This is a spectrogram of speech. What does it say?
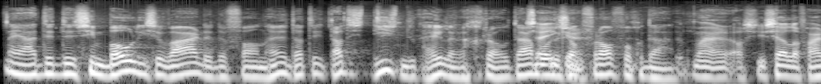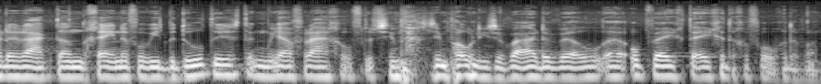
Nou ja, de, de symbolische waarde ervan, hè, dat, is, dat is, die is natuurlijk heel erg groot. Daar worden ze Zeker. ook vooral voor gedaan. Maar als je zelf harder raakt dan degene voor wie het bedoeld is, dan moet je afvragen of de symb- symbolische waarde wel eh, opweegt tegen de gevolgen daarvan.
